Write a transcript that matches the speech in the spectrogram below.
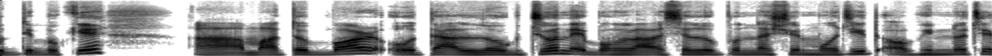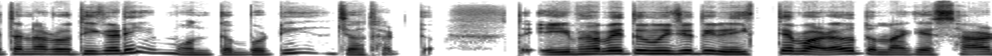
উদ্দীপকে মাতব্বর ও তার লোকজন এবং লালসেল উপন্যাসের মজিদ অভিন্ন চেতনার অধিকারী মন্তব্যটি যথার্থ। তো এইভাবে তুমি যদি লিখতে পারো, তোমাকে ষাট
